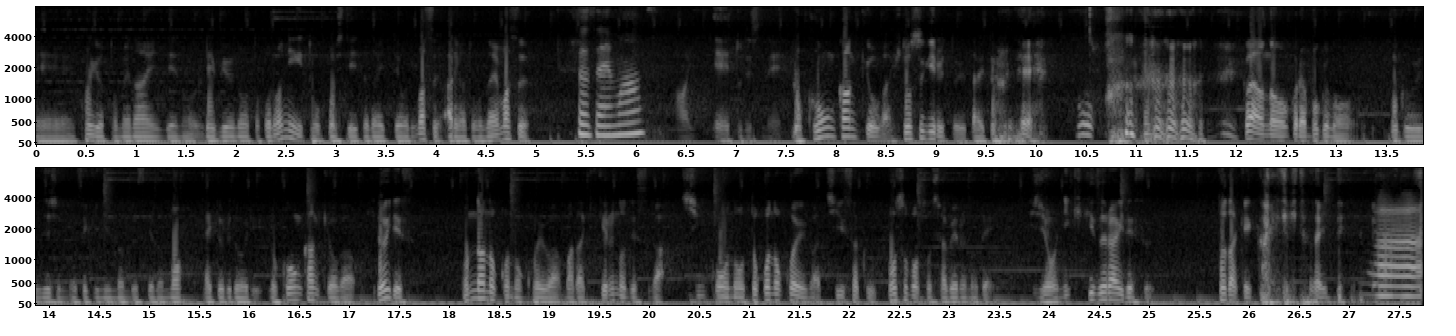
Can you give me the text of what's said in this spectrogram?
えー恋を止めないでのレビューのところに投稿していただいております。ありがとうございます。ありがとうございます。はい。えっ、とですね、録音環境がひどすぎるというタイトルで、お これはあの、これは僕の、僕自身の責任なんですけども、タイトル通り、録音環境がひどいです。女の子の声はまだ聞けるのですが、進行の男の声が小さく、ボソボソ喋るので、非常に聞きづらいです。とだけ書いていただいて、あ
